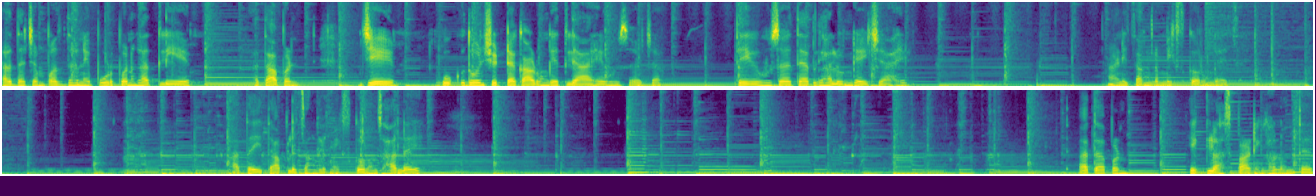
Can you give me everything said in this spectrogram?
अर्धा चम्मच धनेपूड पण घातली आहे आता आपण जे कुक दोन शिट्ट्या काढून घेतल्या आहे उसळच्या ते उसळ त्यात घालून घ्यायचे आहे. आणि चांगलं मिक्स करून घ्यायचं. आता इथं आपलं चांगलं मिक्स करून झालं आहे आता आपण एक ग्लास पाणी घालून त्यात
